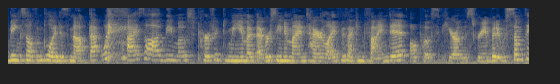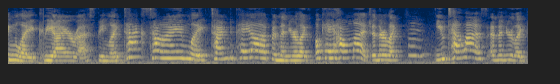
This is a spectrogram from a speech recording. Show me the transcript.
being self-employed is not that way. I saw the most perfect meme I've ever seen in my entire life. If I can find it, I'll post it here on the screen. But it was something like the IRS being like, tax time, like time to pay up. And then you're like, okay, how much? And they're like, hmm, you tell us. And then you're like,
